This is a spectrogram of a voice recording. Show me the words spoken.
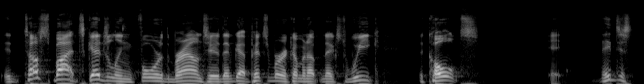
it, tough spot scheduling for the Browns here. They've got Pittsburgh coming up next week. The Colts, it- they just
